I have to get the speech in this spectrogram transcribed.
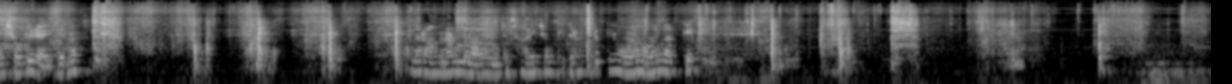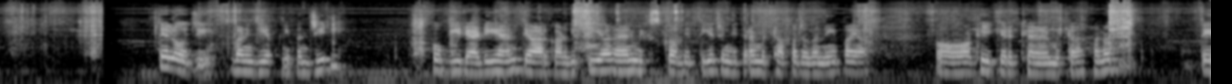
ਕੜਾਈ ਛੋਟੀ ਰਹਿ ਗਈ ਨਾ। ਆਰਾਮ ਨਾਲ ਮਿਲਾ ਲੈਂਦੇ ਸਾਰੀ ਚੰਗੀ ਤਰ੍ਹਾਂ ਕਰਕੇ, ਹੌਲੇ ਹੌਲੇ ਕਰਕੇ। ਤੇ ਲੋ ਜੀ, ਬਣ ਗਈ ਆਪਣੀ ਪੰਜੀਰੀ। ਹੋ ਗਈ ਰੈਡੀ ਐਨ ਤਿਆਰ ਕਰ ਦਿੱਤੀ ਆ, ਐਨ ਮਿਕਸ ਕਰ ਦਿੱਤੀ ਆ। ਚੰਗੀ ਤਰ੍ਹਾਂ ਮਿੱਠਾ ਆਪਾਂ ਜ਼ਿਆਦਾ ਨਹੀਂ ਪਾਇਆ। ਅਹ ਠੀਕ ਹੀ ਰੱਖਿਆ ਹੈ ਮਿੱਠਾ, ਹਨਾ? ਤੇ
